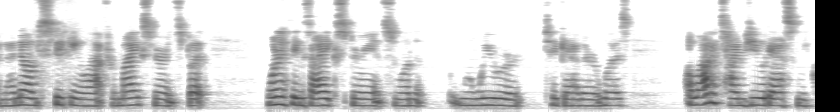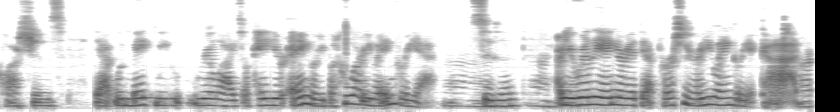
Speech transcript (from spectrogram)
and I know I'm speaking a lot from my experience, but one of the things I experienced when when we were together was a lot of times you would ask me questions that would make me realize, okay, you're angry, but who are you angry at, Mm, Susan? mhm. Are you really angry at that person, or are you angry at God? I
